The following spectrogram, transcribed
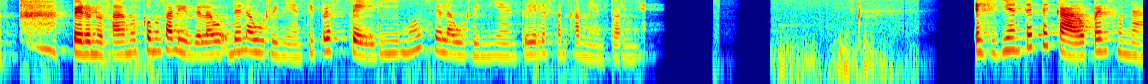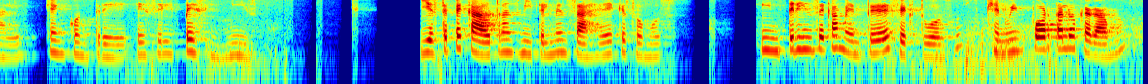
Pero no sabemos cómo salir del aburrimiento y preferimos el aburrimiento y el estancamiento al miedo. El siguiente pecado personal que encontré es el pesimismo. Y este pecado transmite el mensaje de que somos intrínsecamente defectuosos, que no importa lo que hagamos,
